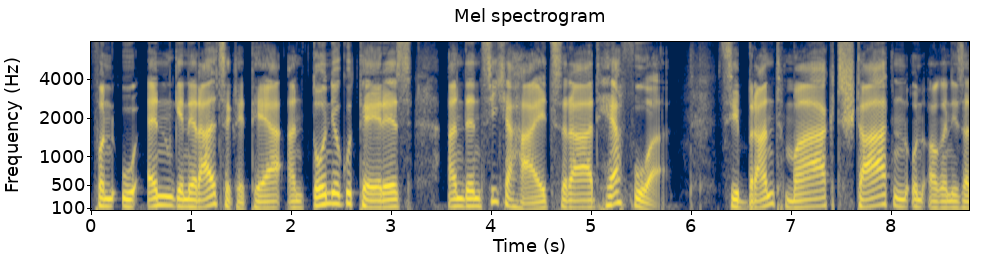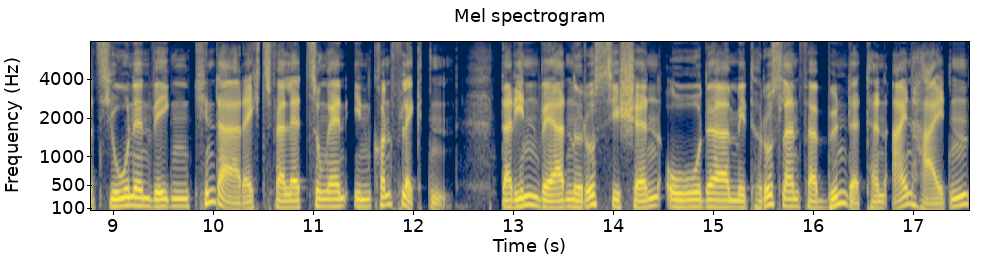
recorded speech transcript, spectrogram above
von UN-Generalsekretär Antonio Guterres an den Sicherheitsrat hervor. Sie brandmarkt Staaten und Organisationen wegen Kinderrechtsverletzungen in Konflikten. Darin werden russischen oder mit Russland verbündeten Einheiten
